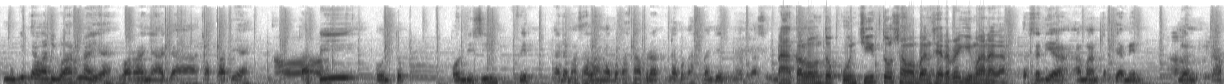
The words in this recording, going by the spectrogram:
mungkin kalah di warna ya warnanya agak coklat ya Oh. tapi untuk kondisi fit nggak ada masalah nggak bekas nabrak nggak bekas banjir nggak bekas rubuh. Nah, kalau untuk kunci tool sama ban serepnya gimana, Kang? tersedia aman terjamin Oke. lengkap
